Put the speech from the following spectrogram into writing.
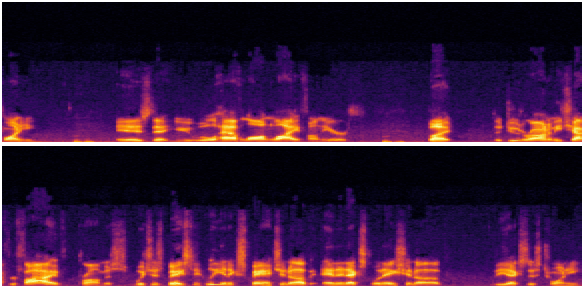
20 is that you will have long life on the earth. Mm-hmm. But the Deuteronomy chapter 5 promise, which is basically an expansion of and an explanation of the Exodus 20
